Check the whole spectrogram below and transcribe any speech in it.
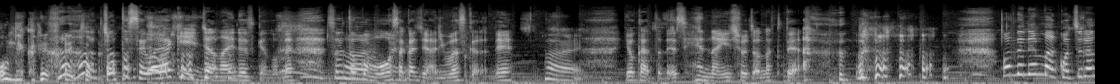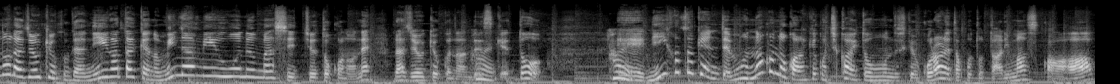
運んでくれたりとか。ちょっと世話焼きじゃないですけどね。そういうとこも大阪人ありますからね、はい。よかったです。変な印象じゃなくて ほんでねまあこちらのラジオ局が新潟県の南魚沼市っていうところのねラジオ局なんですけど、はい。えー新潟県って、まあ、長野から結構近いと思うんですけど来られたことってありますか？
